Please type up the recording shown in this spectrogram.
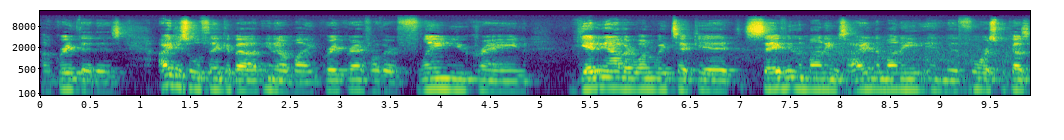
how great that is. I just will think about you know my great grandfather fleeing Ukraine, getting out of their one way ticket, saving the money, was hiding the money in the forest because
